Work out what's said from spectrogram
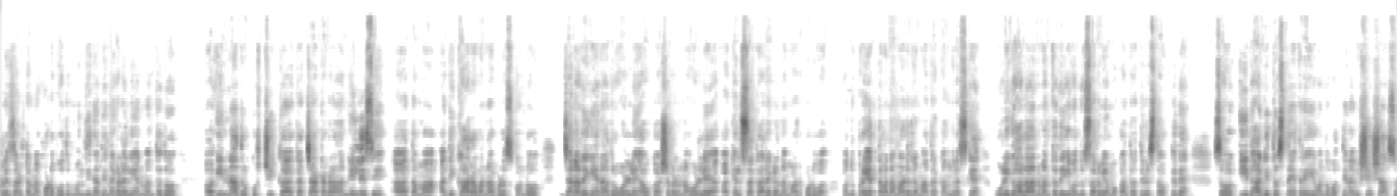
ರಿಸಲ್ಟನ್ನು ಕೊಡ್ಬೋದು ಮುಂದಿನ ದಿನಗಳಲ್ಲಿ ಅನ್ನುವಂಥದ್ದು ಇನ್ನಾದರೂ ಕುರ್ಚಿ ಕ, ಕಚ್ಚಾಟಗಳನ್ನು ನಿಲ್ಲಿಸಿ ತಮ್ಮ ಅಧಿಕಾರವನ್ನು ಬಳಸ್ಕೊಂಡು ಜನರಿಗೆ ಏನಾದರೂ ಒಳ್ಳೆಯ ಅವಕಾಶಗಳನ್ನ ಒಳ್ಳೆಯ ಕೆಲಸ ಕಾರ್ಯಗಳನ್ನ ಮಾಡಿಕೊಡುವ ಒಂದು ಪ್ರಯತ್ನವನ್ನು ಮಾಡಿದರೆ ಮಾತ್ರ ಕಾಂಗ್ರೆಸ್ಗೆ ಉಳಿಗಾಲ ಅನ್ನುವಂಥದ್ದು ಈ ಒಂದು ಸರ್ವೆ ಮುಖಾಂತರ ತಿಳಿಸ್ತಾ ಹೋಗ್ತಿದೆ. ಸೊ, ಇದಾಗಿತ್ತು ಸ್ನೇಹಿತರೆ ಈ ಒಂದು ಒತ್ತಿನ ವಿಶೇಷ. ಸೊ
